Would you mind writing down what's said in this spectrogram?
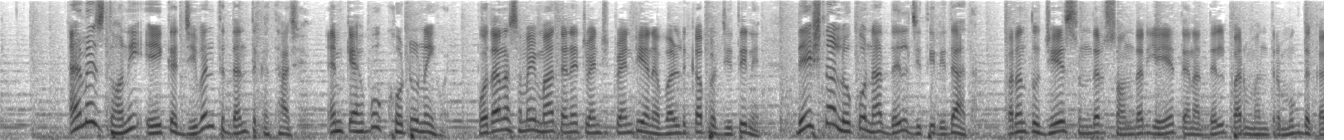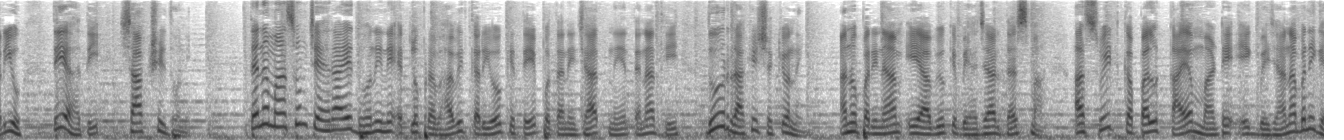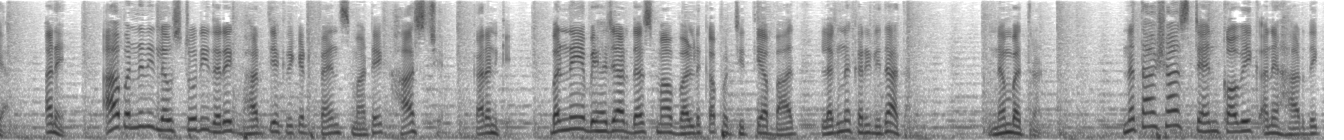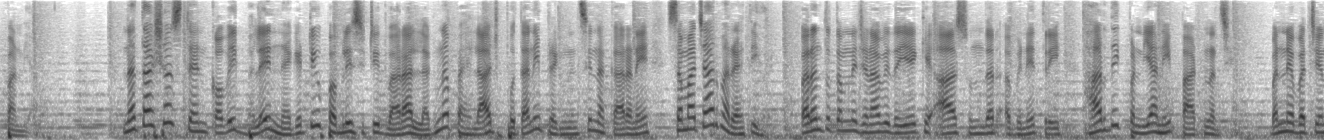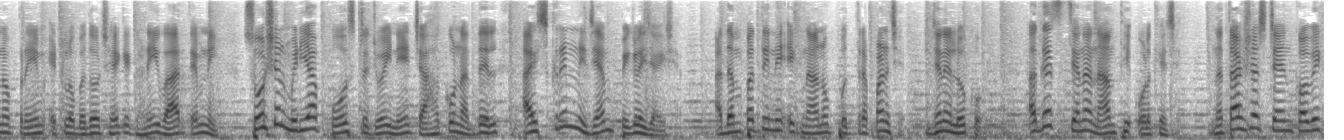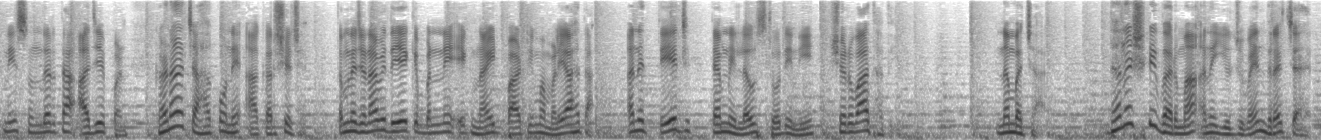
M S Dhoni એક જીવંત દંતકથા છે. એમ કહેવું ખોટું નહીં હોય. પોતાના સમયમાં તેણે ટ્વેન્ટી ટ્વેન્ટી અને વર્લ્ડ કપ જીતીને દેશના લોકોના દિલ જીતી લીધા હતા. પરંતુ જે સુંદર સૌંદર્યએ તેના દિલ પર મંત્રમુગ્ધ કર્યું તે હતી સાક્ષી ધોની. તેના માસૂમ ચહેરાએ ધોનીને એટલો પ્રભાવિત કર્યો કે તે પોતાની જાતને તેનાથી દૂર રાખી શક્યો નહીં. આનું પરિણામ એ આવ્યું કે બે હજાર દસમાં આ સ્વીટ કપલ કાયમ માટે એકબીજાના બની ગયા. અને આ બંનેની લવ સ્ટોરી દરેક ભારતીય ક્રિકેટ ફેન્સ માટે ખાસ છે, કારણ કે બંનેએ બે હજાર દસમાં વર્લ્ડ કપ જીત્યા બાદ લગ્ન કરી લીધા હતા. નંબર ત્રણ. નતાશા સ્ટેનકોવિક અને હાર્દિક પાંડ્યા. નતાશા સ્ટેનકોવિક ભલે નેગેટિવ પબ્લિસિટી દ્વારા લગ્ન પહેલા જ પોતાની પ્રેગ્નન્સીના કારણે સમાચારમાં રહેતી હોય. પરંતુ તમને જણાવી દઈએ કે આ સુંદર અભિનેત્રી હાર્દિક પંડ્યાની પાર્ટનર છે. બંને વચ્ચેનો પ્રેમ એટલો બધો છે કે ઘણીવાર તેમની સોશિયલ મીડિયા પોસ્ટ જોઈને ચાહકોના દિલ આઈસ્ક્રીમની જેમ પીગળી જાય છે. આ દંપતીને એક નાનો પુત્ર પણ છે, જેને લોકો અગસ્ત્યના નામથી ઓળખે છે. નતાશા સ્ટેનકોવિકની સુંદરતા આજે પણ ઘણા ચાહકોને આકર્ષે છે. તમને જણાવી દઈએ કે બંને એક નાઇટ પાર્ટીમાં મળ્યા હતા અને તે જ તેમની લવ સ્ટોરીની શરૂઆત હતી. નંબર ચાર, ધનશ્રી વર્મા અને યુજવેન્દ્ર ચહલ.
